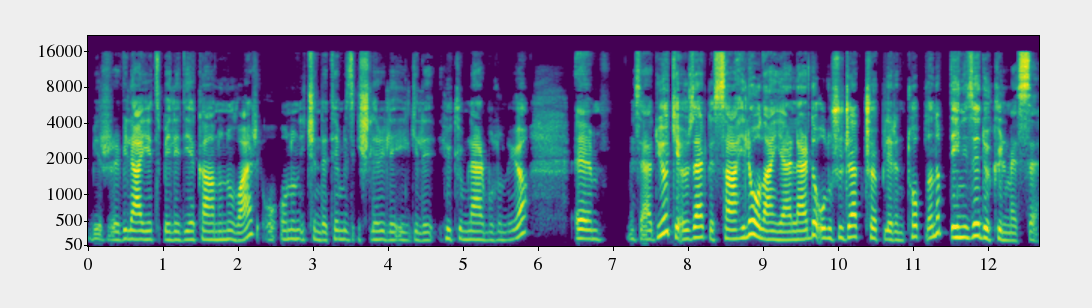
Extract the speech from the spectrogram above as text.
bir vilayet belediye kanunu var. Onun içinde temizlik işleriyle ilgili hükümler bulunuyor. Mesela diyor ki özellikle sahili olan yerlerde oluşacak çöplerin toplanıp denize dökülmesi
